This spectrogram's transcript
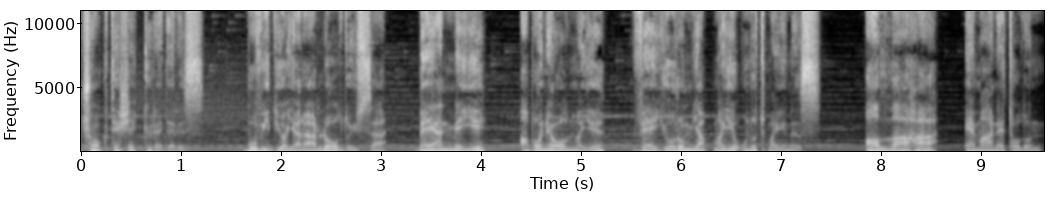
çok teşekkür ederiz. Bu video yararlı olduysa beğenmeyi, abone olmayı ve yorum yapmayı unutmayınız. Allah'a emanet olun.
